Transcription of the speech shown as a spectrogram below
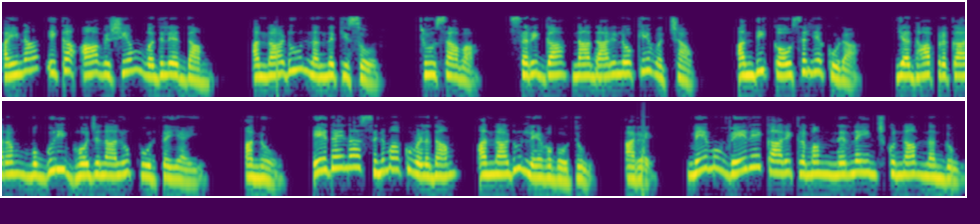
అయినా ఇక ఆ విషయం వదిలేద్దాం. అన్నాడు నందకిశోర్. చూసావా? సరిగ్గా నా దారిలోకే వచ్చావ్. అంది కౌసల్య కూడా. యథాప్రకారం ముగ్గురి భోజనాలు పూర్తయ్యాయి. అను ఏదైనా సినిమాకు వెళదాం అన్నాడు లేవబోతూ. అరే మేము వేరే కార్యక్రమం నిర్ణయించుకున్నాం నందు.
